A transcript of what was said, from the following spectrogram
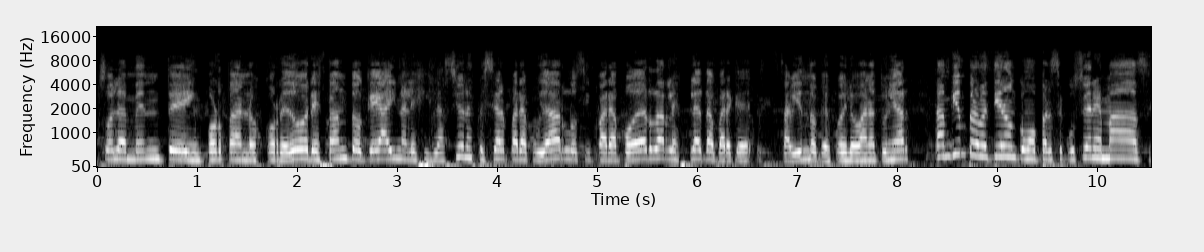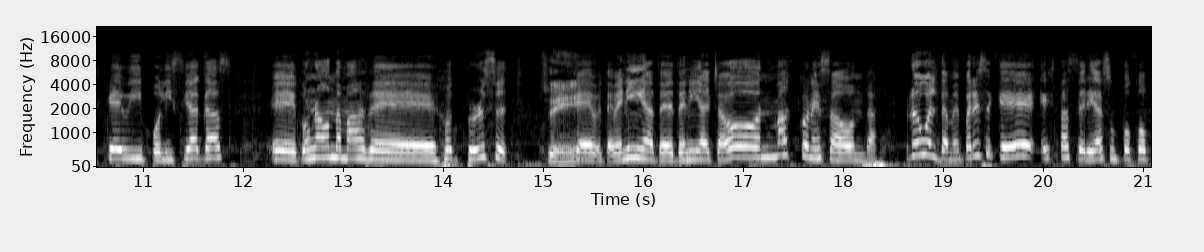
solamente importan los corredores, tanto que hay una legislación especial para cuidarlos y para poder darles plata para que, sabiendo que después lo van a tunear. También prometieron como persecuciones más heavy, policíacas, eh, con una onda más de Hot Pursuit. Sí. Que te venía, te detenía el chabón, más con esa onda. Pero de vuelta, me parece que esta serie es un poco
